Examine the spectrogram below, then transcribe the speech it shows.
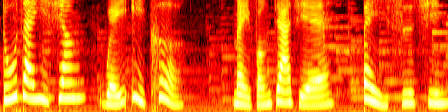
独在异乡为异客，每逢佳节倍思亲。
